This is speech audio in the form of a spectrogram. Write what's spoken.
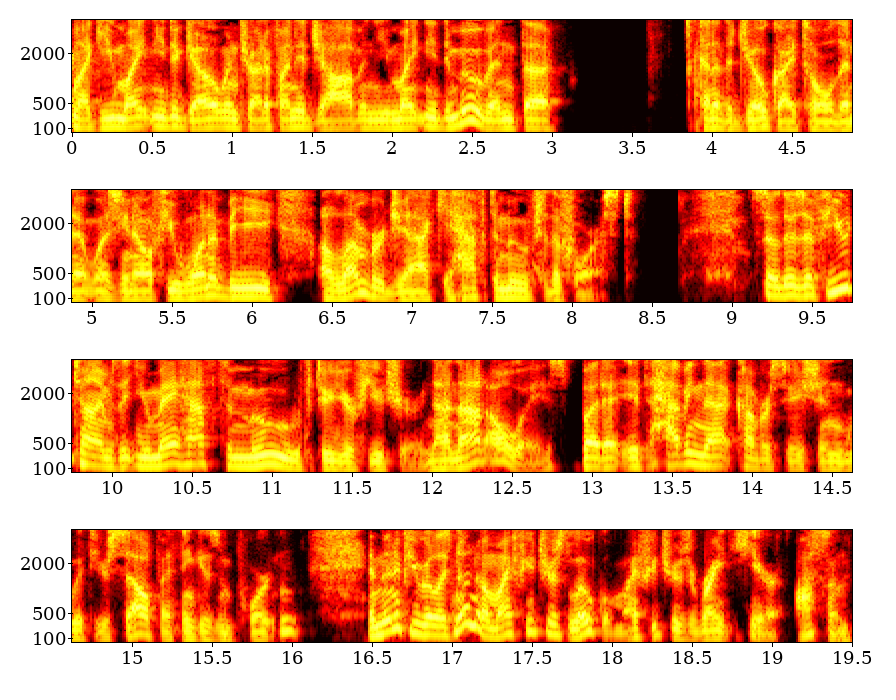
Like you might need to go and try to find a job and you might need to move. And the, kind of the joke I told in it was, you know, if you want to be a lumberjack, you have to move to the forest. So there's a few times that you may have to move to your future. Now, not always, but it's having that conversation with yourself, I think is important. And then if you realize, no, no, my future is local. My future is right here. Awesome.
